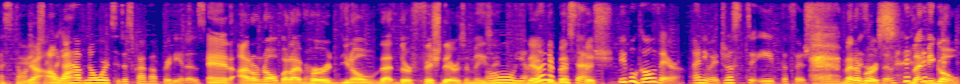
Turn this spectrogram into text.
astonishing. Yeah, I Like, I have no words to describe how pretty it is. And I don't know, but I've heard you know that their fish there is amazing. Oh yeah, they have the hundred best fish. People go there anyway just to eat the fish. Metaverse, let me go.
